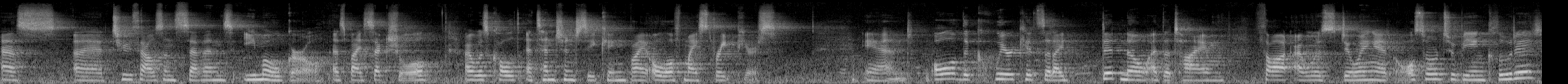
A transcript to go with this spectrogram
as a 2007's emo girl, as bisexual, I was called attention seeking by all of my straight peers. And all of the queer kids that I did know at the time thought I was doing it also to be included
